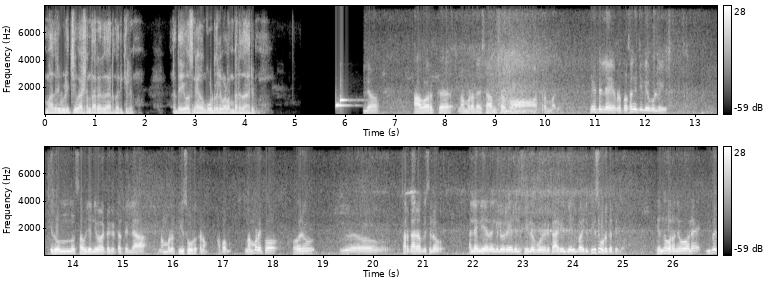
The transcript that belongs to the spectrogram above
ഇമാതിരി വിളിച്ച് വിഷം തരരുതായിരുന്നു ഒരിക്കലും. ദൈവസ്നേഹം കൂടുതൽ വിളമ്പരുതാരും. അവർക്ക് നമ്മുടെ ദശാംശം മാത്രം മതി. കേട്ടില്ലേ? ഇവിടെ പ്രസംഗിച്ചില്ലേ പുള്ളി? ഇതൊന്നും സൗജന്യമായിട്ട് കിട്ടത്തില്ല. നമ്മൾ ഫീസ് കൊടുക്കണം. അപ്പം നമ്മളിപ്പോൾ ഒരു സർക്കാർ ഓഫീസിലോ അല്ലെങ്കിൽ ഏതെങ്കിലും ഒരു ഏജൻസിയിലോ പോയൊരു കാര്യം ചെയ്യുമ്പോൾ അതിന് ഫീസ് കൊടുക്കത്തില്ല. എന്ന് പറഞ്ഞ പോലെ ഇവർ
